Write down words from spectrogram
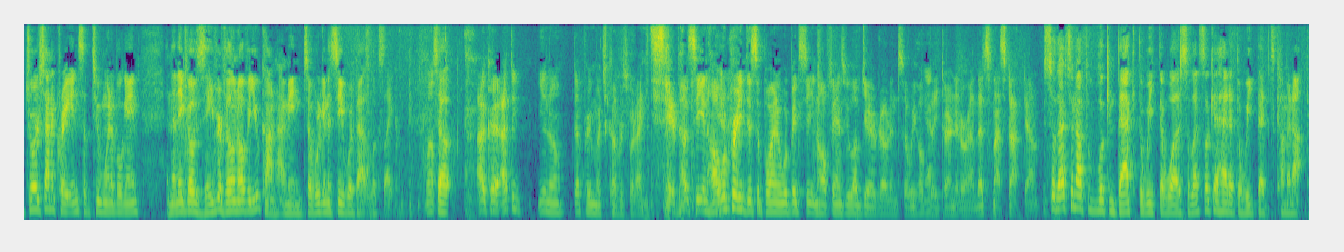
Georgetown and Creighton, some two winnable games, and then they go Xavier, Villanova, UConn. I mean, so we're gonna see what that looks like. Well- so Okay, I think you know that pretty much covers what I need to say about Seton Hall. Yeah. We're pretty disappointed. We're big Seton Hall fans. We love Jared Rhoden, so we hope Yeah. they turn it around. That's my stock down. so that's enough of looking back at the week that was. So let's look ahead at the week that's coming up.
